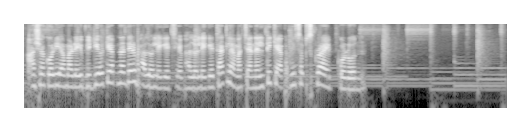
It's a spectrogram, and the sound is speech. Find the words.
আশা করি আমার এই ভিডিওটি আপনাদের ভালো লেগেছে। ভালো লেগে থাকলে আমার চ্যানেলটিকে এখনই সাবস্ক্রাইব করুন।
